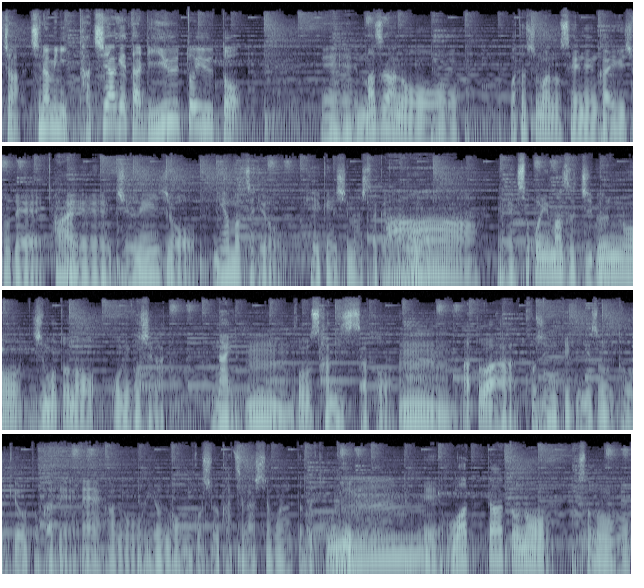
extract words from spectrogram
じゃあちなみに立ち上げた理由というと、えー、まずあの私もあの青年会議所で、はい、えー、10年以上宮祭りを経験しましたけども、えー、そこにまず自分の地元のおみこしがない、うん、この寂しさと、うん、あとは個人的にその東京とかで、ええ、あのいろんなおみこしを担がしてもらった時に、えー、終わった後のその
